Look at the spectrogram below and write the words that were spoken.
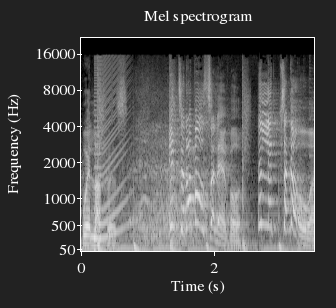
we're lovers. It's an Amosa level. Let's go.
